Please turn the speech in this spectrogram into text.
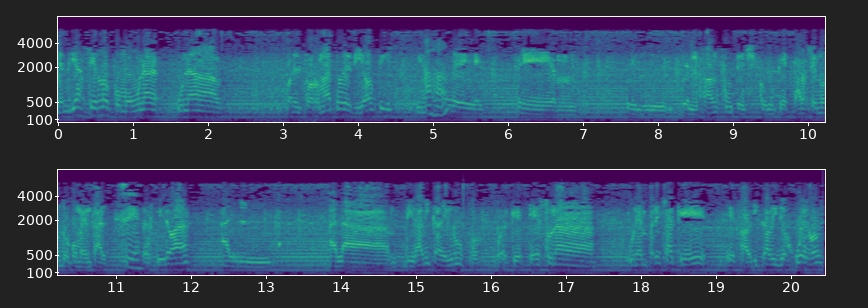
vendría siendo como una una con el formato de The Office y no de, de, mm, del, fan footage, como que estaba haciendo un documental. Sí. Me refiero a, al, a la dinámica de grupo, porque es una, una empresa que, fabrica videojuegos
